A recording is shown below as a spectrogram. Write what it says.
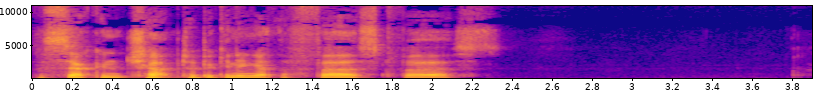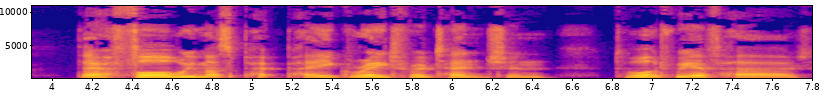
the second chapter beginning at the first verse. Therefore we must pay greater attention to what we have heard,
